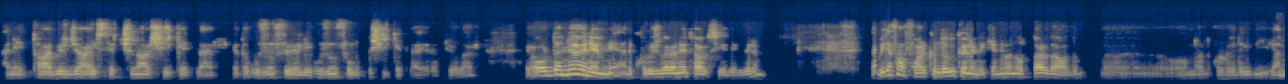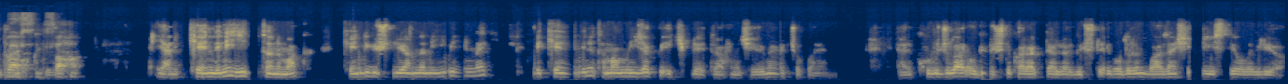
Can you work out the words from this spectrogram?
hani tabir caizse çınar şirketler ya da uzun süreli, uzun soluklu şirketler yaratıyorlar. E orada ne önemli? Yani kuruculara ne tavsiye edebilirim? Bir defa farkındalık önemli. Kendime notlar da aldım. Ee, onları oraya da yandan Süpersin, sağ. Yani kendini iyi tanımak, kendi güçlü yanlarını iyi bilmek ve kendini tamamlayacak bir ekiple etrafını çevirmek çok önemli. Yani kurucular, o güçlü karakterler, güçlü egoların bazen şeyi isteği olabiliyor.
